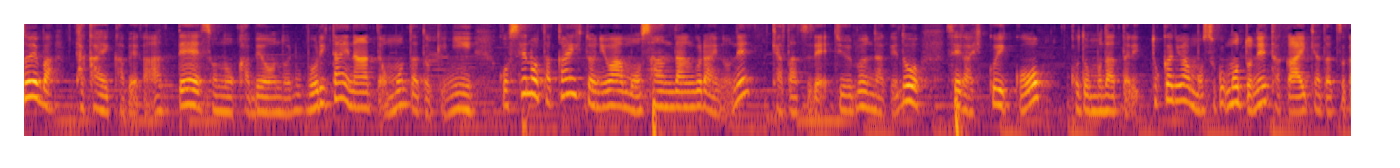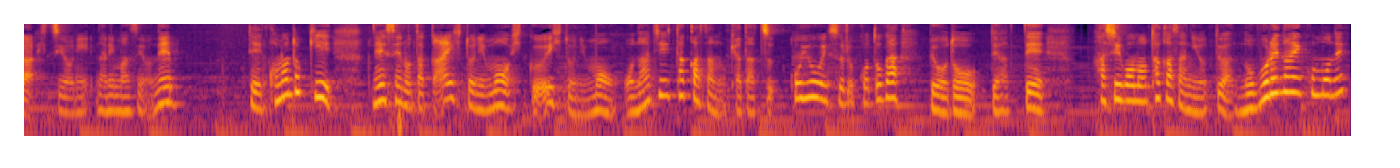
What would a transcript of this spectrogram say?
例えば高い壁があってその壁を登りたいなって思った時にこう背の高い人にはもう3段ぐらいのね脚立で十分だけど背が低い子子供だったりとかにはもうすごもっとね高い脚立が必要になりますよね。でこの時、ね、背の高い人にも低い人にも同じ高さの脚立を用意することが平等であってはしごの高さによっては登れない子もね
